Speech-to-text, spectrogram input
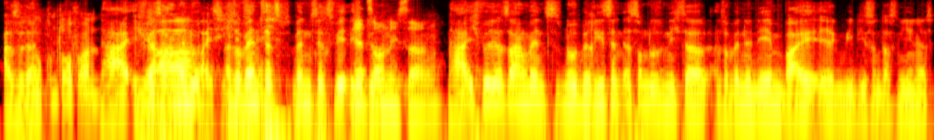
Also dann. kommt drauf an. Na, ich würde ja, sagen, wenn du. Also wenn es jetzt, wenn es jetzt wirklich. Ich jetzt auch nicht sagen. Na, ich würde sagen, wenn es nur berieseln ist und du nicht da, also wenn du nebenbei irgendwie dies und das und jenes,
